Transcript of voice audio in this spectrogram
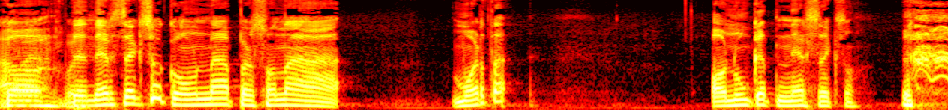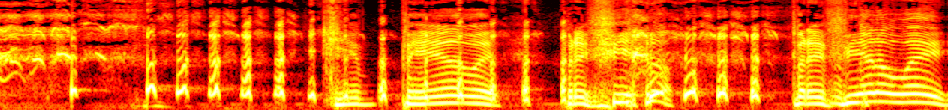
con- ver, pues. ¿tener sexo con una persona muerta? ¿O nunca tener sexo? ¿Qué pedo, güey? Prefiero, prefiero, güey.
